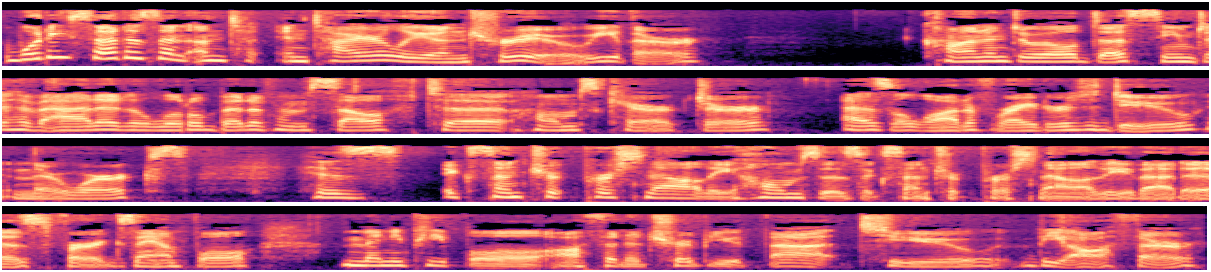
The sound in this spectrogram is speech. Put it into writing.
what he said isn't un- entirely untrue either. Conan Doyle does seem to have added a little bit of himself to Holmes' character, as a lot of writers do in their works his eccentric personality, Holmes's eccentric personality, that is, for example, many people often attribute that to the author.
